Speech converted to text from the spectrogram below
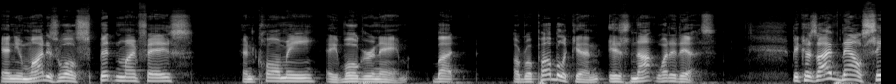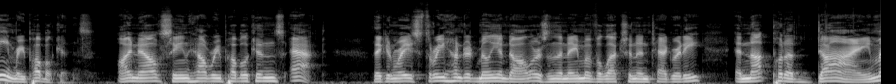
and you might as well spit in my face and call me a vulgar name. But a Republican is not what it is. Because I've now seen Republicans. I now have seen how Republicans act. They can raise $300 million in the name of election integrity and not put a dime,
